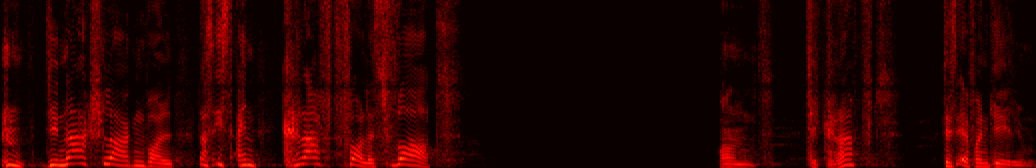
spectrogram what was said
die nachschlagen wollen. Das ist ein kraftvolles Wort. Und die Kraft des Evangeliums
